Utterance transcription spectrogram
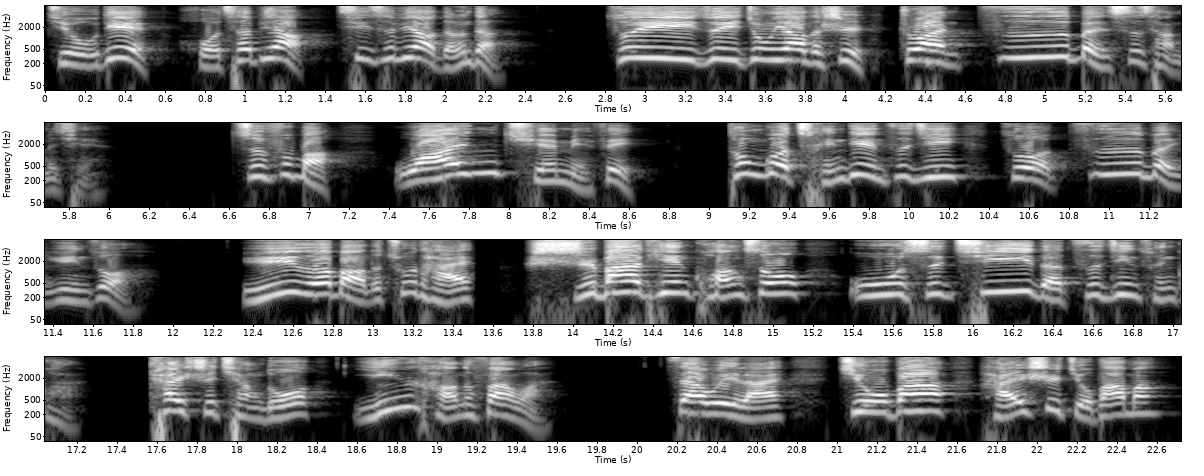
酒店、火车票、汽车票等等。最最重要的是赚资本市场的钱。支付宝完全免费，通过沉淀资金做资本运作。余额宝的出台，十八天狂收五十七亿的资金存款，开始抢夺银行的饭碗。在未来，酒吧还是酒吧吗？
